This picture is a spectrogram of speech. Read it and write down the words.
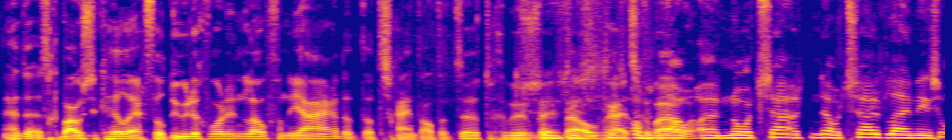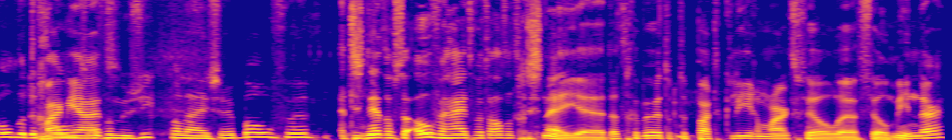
het, het gebouw is natuurlijk heel erg veel duurder geworden in de loop van de jaren. Dat, dat schijnt altijd te gebeuren bij, bij overheidsgebouwen. Of het nou Noord-Zuid, Noord-Zuidlijn is onder de grond of een muziekpaleis erboven. Het is net of de overheid wordt altijd gesneden. Dat gebeurt op de particuliere markt veel, veel minder.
